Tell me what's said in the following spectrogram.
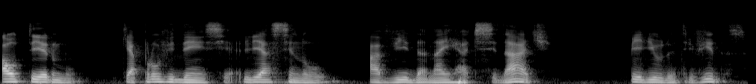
ao termo que a providência lhe assinou a vida na erraticidade, período entre vidas,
